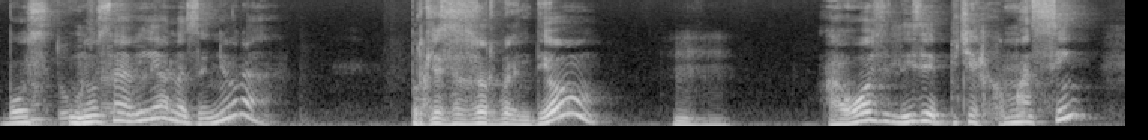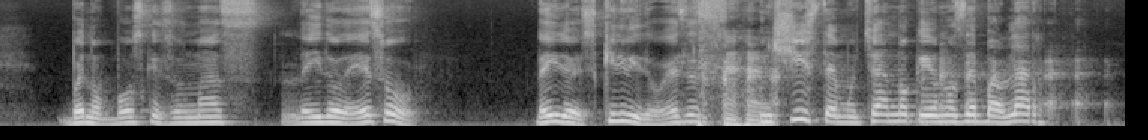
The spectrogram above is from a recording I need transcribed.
Vos No no, sabía la señora. Porque se sorprendió. A vos le dice, pucha, ¿cómo así? Bueno, vos que sos más leído de eso, leído, escribido, ese es un chiste, muchacho, no que yo no sepa hablar.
